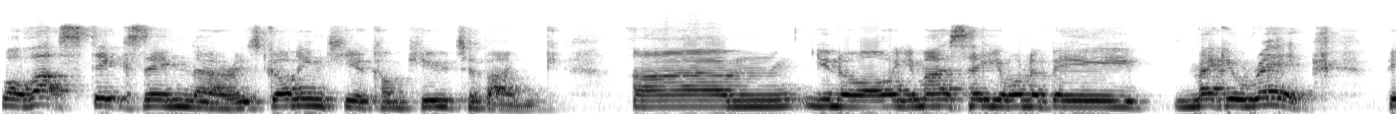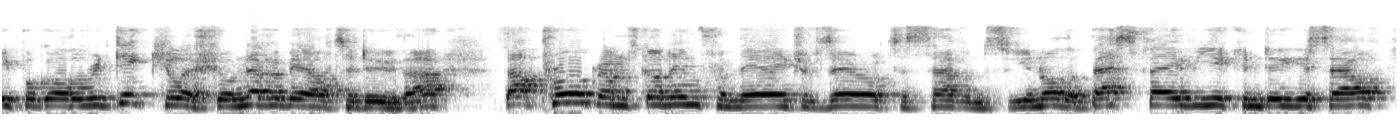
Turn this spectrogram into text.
well, that sticks in there. It's gone into your computer bank. Um, you know, you might say you want to be mega rich. People go, ridiculous. You'll never be able to do that. That program's gone in from the age of zero to seven. So, you know, the best favor you can do yourself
